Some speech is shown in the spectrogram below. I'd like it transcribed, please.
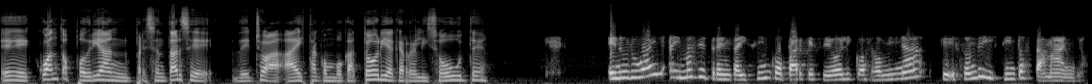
Eh, ¿Cuántos podrían presentarse, de hecho, a, esta convocatoria que realizó UTE? En Uruguay hay más de 35 parques eólicos, Romina, que son de distintos tamaños.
